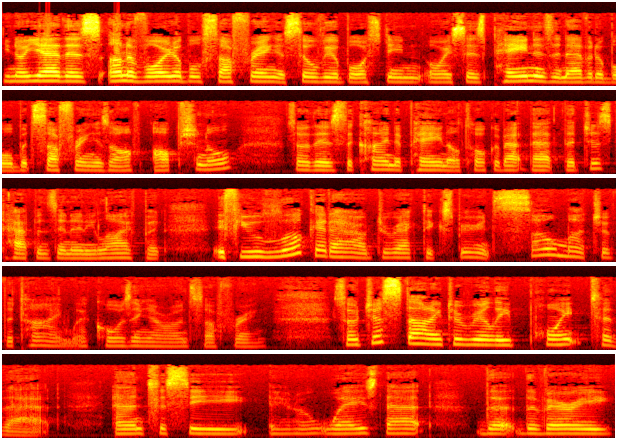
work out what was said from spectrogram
You know, yeah, there's unavoidable suffering, as Sylvia Boorstein always says, pain is inevitable, but suffering is op- optional. So there's the kind of pain, I'll talk about that, that just happens in any life. But if you look at our direct experience, so much of the time we're causing our own suffering. So just starting to really point to that and to see you know ways that the the very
